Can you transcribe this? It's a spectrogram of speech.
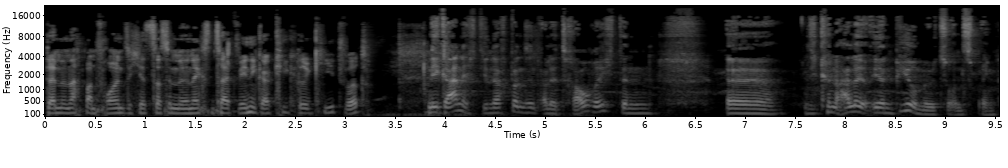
deine Nachbarn freuen sich jetzt, dass in der nächsten Zeit weniger Kikerikit wird. Nee, gar nicht. Die Nachbarn sind alle traurig, denn äh, die können alle ihren Biomüll zu uns bringen.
